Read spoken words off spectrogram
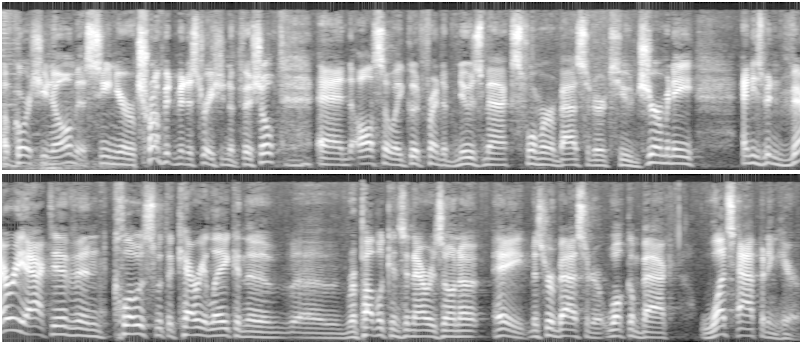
Of course, you know him as senior Trump administration official and also a good friend of Newsmax, former ambassador to Germany. And he's been very active and close with the Kari Lake and the uh, Republicans in Arizona. Hey, Mr. Ambassador, welcome back. What's happening here?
